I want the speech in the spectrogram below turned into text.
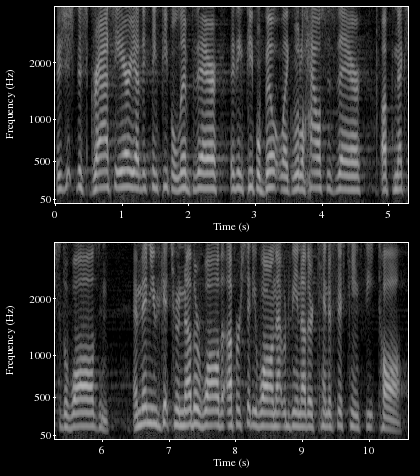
There's just this grassy area. They think people lived there. They think people built like little houses there up next to the walls. And, and then you'd get to another wall, the upper city wall, and that would be another 10 to 15 feet tall.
